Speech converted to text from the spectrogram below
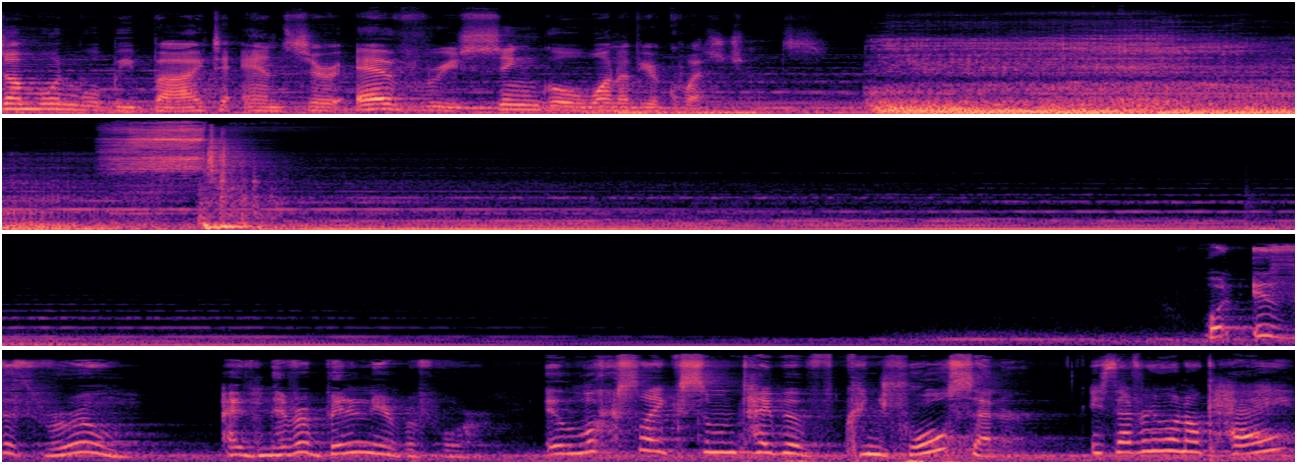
Someone will be by to answer every single one of your questions. What is this room? I've never been in here before. It looks like some type of control center. Is everyone okay?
